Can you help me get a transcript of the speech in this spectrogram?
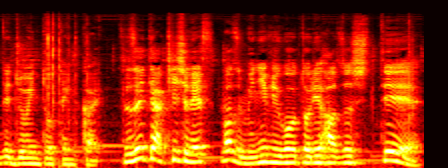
で、ジョイントを展開。続いては機首です。まずミニフィグを取り外して、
